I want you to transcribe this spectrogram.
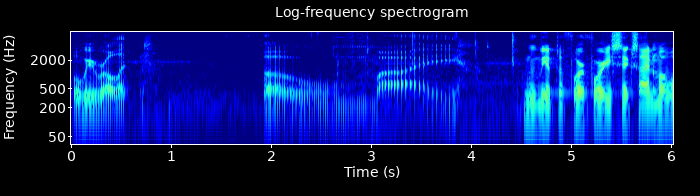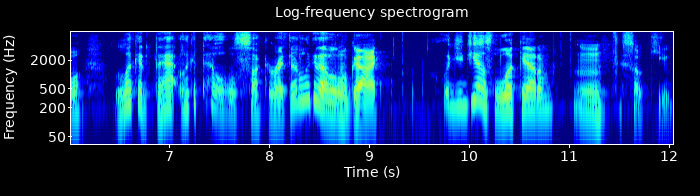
We'll re-roll it. Oh my. Move me up to 446 item level. Look at that. Look at that little sucker right there. Look at that little guy. Would you just look at him? Mm, so cute.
